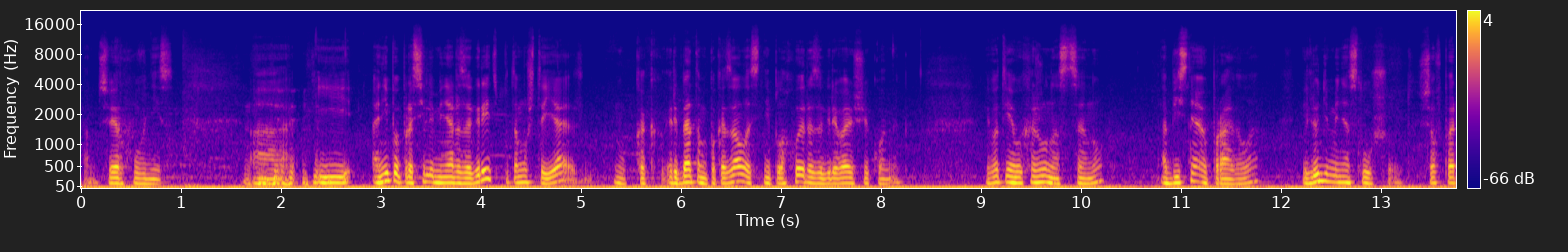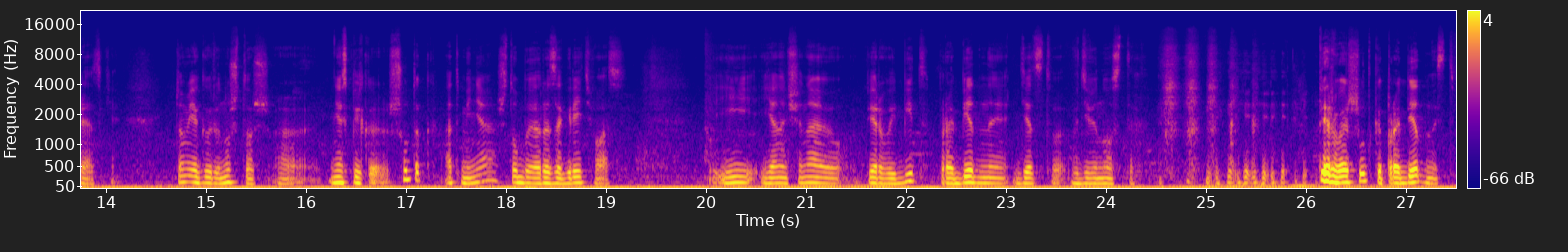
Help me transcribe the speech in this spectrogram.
там, сверху вниз. А, и они попросили меня разогреть, потому что я, ну, как ребятам показалось, неплохой разогревающий комик. И вот я выхожу на сцену, объясняю правила, и люди меня слушают, все в порядке. Потом я говорю, ну что ж, э, несколько шуток от меня, чтобы разогреть вас. И я начинаю первый бит про бедное детство в 90-х. Первая шутка про бедность.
